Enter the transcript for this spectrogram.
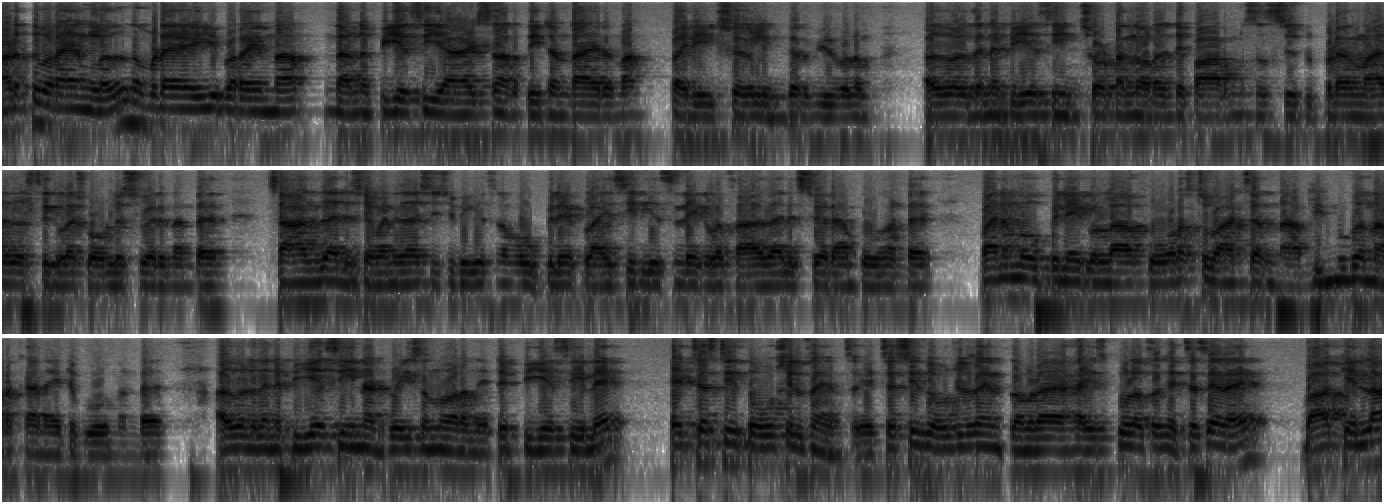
അടുത്ത് പറയാനുള്ളത് നമ്മുടെ ഈ പറയുന്ന എന്താണ് പി എസ് സി ആഴ്ച നടത്തിയിട്ടുണ്ടായിരുന്ന പരീക്ഷകൾ ഇന്റർവ്യൂകളും അതുപോലെ തന്നെ പി എസ് സി ഇൻഷോട്ട് എന്ന് പറഞ്ഞിട്ട് ഫാർമസിസ്റ്റ് ഉൾപ്പെടെ നാല് തസ്തികളെ ഷോർട്ട് ലിസ്റ്റ് വരുന്നുണ്ട്. സാധ്യതാ ലിസ്റ്റ് വനിതാ ശിശു വികസന വകുപ്പിലേക്കുള്ള ഐ സി ഡി എസിലേക്കുള്ള സാധ്യതാ ലിസ്റ്റ് വരാൻ പോകുന്നുണ്ട്. വനം വകുപ്പിലേക്കുള്ള ഫോറസ്റ്റ് വാച്ചറിന് അഭിമുഖം നടക്കാനായിട്ട് പോകുന്നുണ്ട്. അതുപോലെ തന്നെ P S C in advise എന്ന് പറഞ്ഞിട്ട് പി എസ് സിയിലെ H S T social science H S T social science നമ്മുടെ ഹൈസ്കൂൾ എച്ച് എസ് എയുടെ ബാക്കി എല്ലാ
